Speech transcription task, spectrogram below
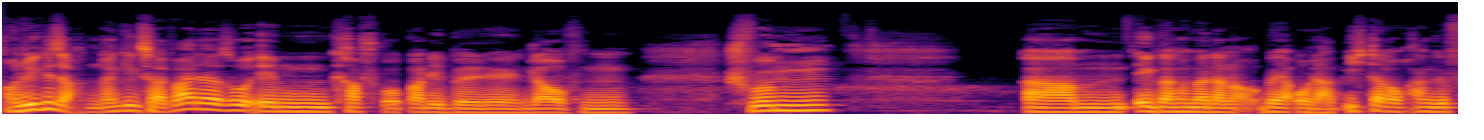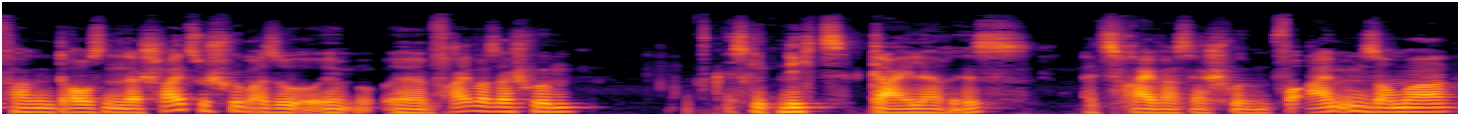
und wie gesagt, dann ging es halt weiter, so eben Kraftsport, Bodybuilding, Laufen, Schwimmen. Ähm, irgendwann haben wir dann auch, oder habe ich dann auch angefangen, draußen in der Schlei zu schwimmen, also im äh, Freiwasserschwimmen. Es gibt nichts Geileres als Freiwasserschwimmen. Vor allem im Sommer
